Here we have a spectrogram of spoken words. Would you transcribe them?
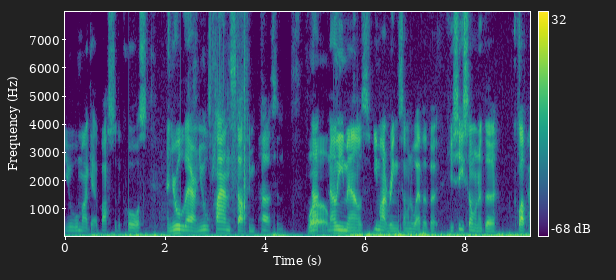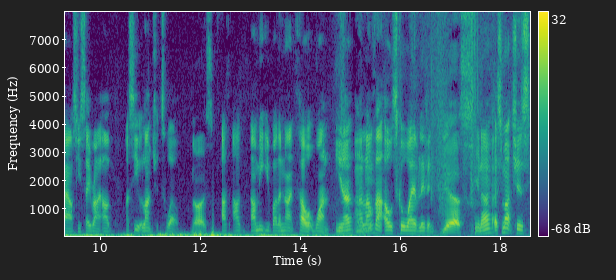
you all might get a bus to the course, and you're all there, and you all plan stuff in person. Wow. No, no emails. You might ring someone or whatever, but you see someone at the clubhouse. You say, right, I'll I'll see you at lunch at twelve. Nice. I'll, I'll, I'll meet you by the ninth hole at one. You know, and Mhm. I love that old school way of living. Yes. You know, as much as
